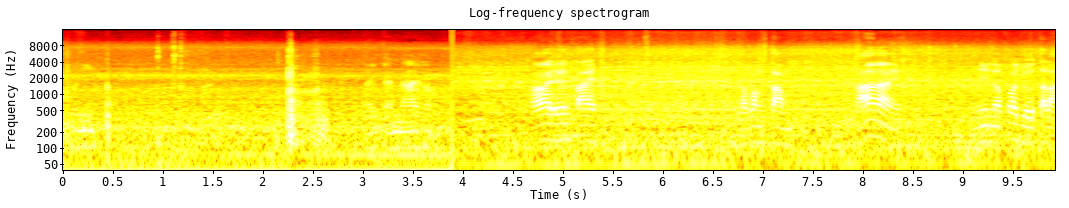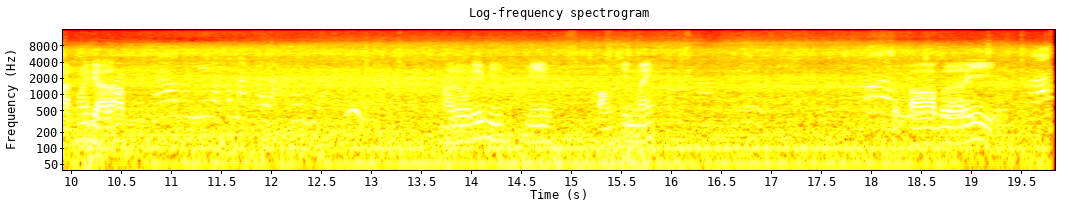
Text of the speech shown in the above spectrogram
ำตัวนี้ ไปกันได้ครับ ไปเดินไประวังต่ำไปนี่เราก็อยู่ตลาดห้วยเดือแล้วครับ แล้ววันนี้เราก็มาตลาดให้เดืออืมมาดูที่มีมีของกินไหมสตรอเบอรี่ครับ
